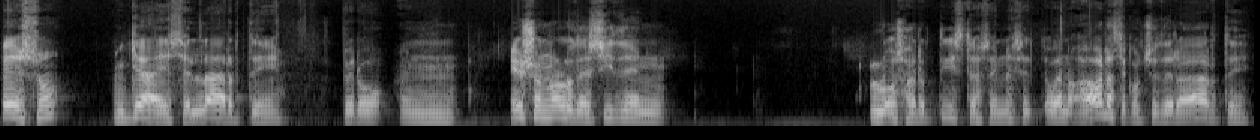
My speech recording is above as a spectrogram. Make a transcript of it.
eso ya es el arte, pero mm, eso no lo deciden los artistas en ese, bueno, ahora se considera arte.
